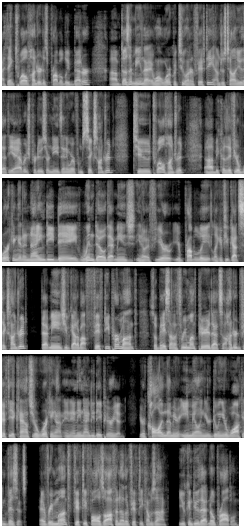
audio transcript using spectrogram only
I think 1200 is probably better. Um, doesn't mean that it won't work with 250. I'm just telling you that the average producer needs anywhere from 600 to 1200 uh, because if you're working in a 90 day window, that means you know if you're you're probably like if you've got 600 that means you've got about 50 per month. So, based on a three month period, that's 150 accounts you're working on in any 90 day period. You're calling them, you're emailing, you're doing your walk in visits. Every month, 50 falls off, another 50 comes on. You can do that no problem.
